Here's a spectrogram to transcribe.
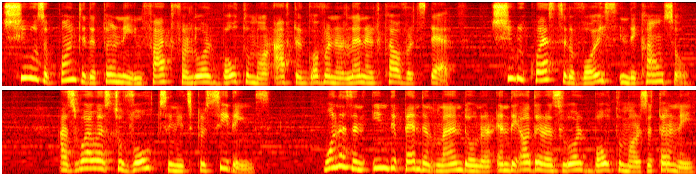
She was appointed attorney in fact for Lord Baltimore after Governor Leonard Calvert's death. She requested a voice in the council, as well as two votes in its proceedings, one as an independent landowner and the other as Lord Baltimore's attorney.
